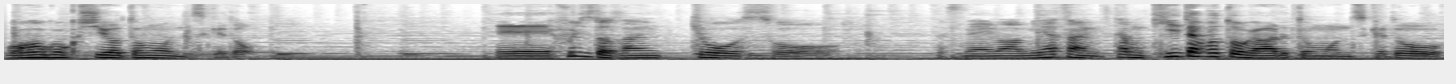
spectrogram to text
ご報告しようと思うんですけど、えー富士登山競争ですね、まあ、皆さん多分聞いたことがあると思うんですけど、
